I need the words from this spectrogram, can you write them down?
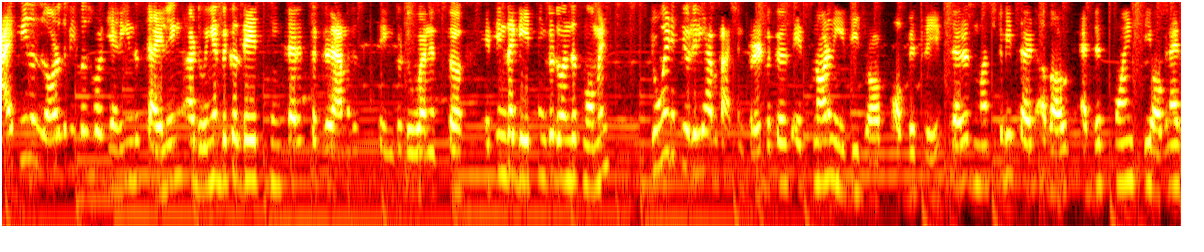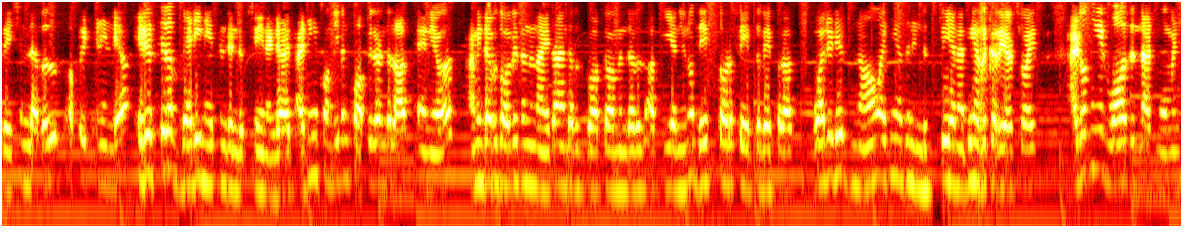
I feel a lot of the people who are getting into styling are doing it because they think that it's a glamorous thing to do and it's the it seems like the thing to do in this moment do it if you really have a passion for it because it's not an easy job, obviously. There is much to be said about, at this point, the organization level of it in India. It is still a very nascent industry in India. I think it's only been popular in the last 10 years. I mean, there was always an Anaita and there was Gautam and there was Aki and, you know, they've sort of paved the way for us. What it is now, I think, as an industry and I think as a career choice, I don't think it was in that moment.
